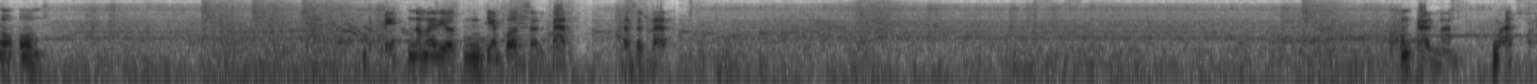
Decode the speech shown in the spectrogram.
Oh, oh. ¿Eh? No me dio tiempo a saltar. A saltar. Con calma. What?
